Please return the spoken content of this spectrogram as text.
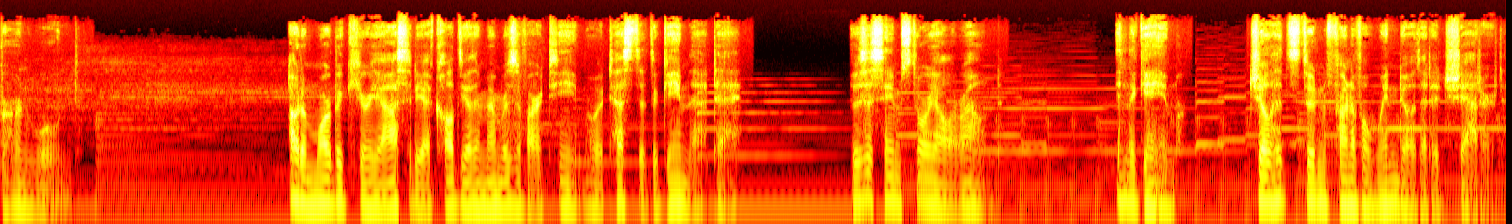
burn wound. Out of morbid curiosity, I called the other members of our team who had tested the game that day. It was the same story all around. In the game, Jill had stood in front of a window that had shattered,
